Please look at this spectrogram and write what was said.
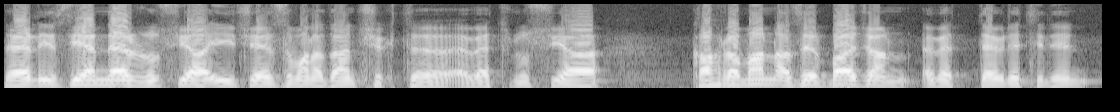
Değerli izleyenler, Rusya iyice zıvanadan çıktı. Evet, Rusya kahraman Azerbaycan evet devletinin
